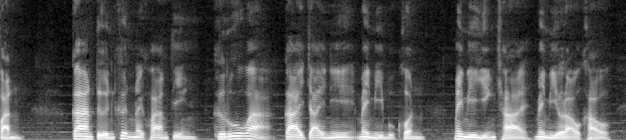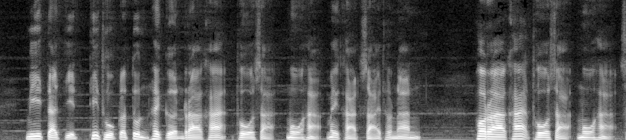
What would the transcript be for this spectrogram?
ฝัน การตื่นขึ้นในความจริง คือรู้ว่ากายใจนี้ไม่มีบุคคล ไม่มีหญิงชาย ไม่มีเราเขา มีแต่จิตที่ถูกกระตุ้นให้เกิดราคะโทสะโมหะไม่ขาดสายเท่านั้น พอราคะโทสะโมหะส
